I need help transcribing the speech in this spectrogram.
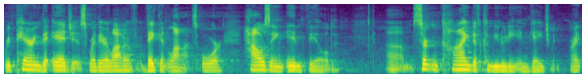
repairing the edges where there are a lot of vacant lots or housing infill, um, certain kind of community engagement, right?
